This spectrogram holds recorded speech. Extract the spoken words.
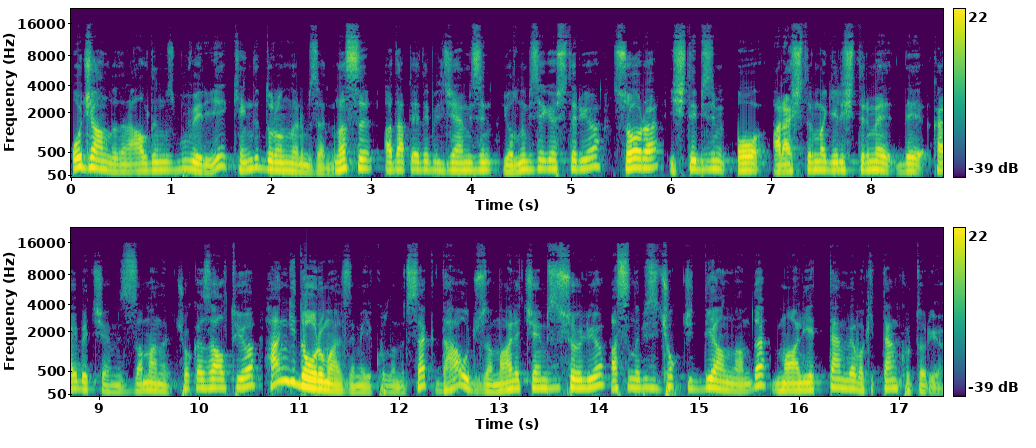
O canlıdan aldığımız bu veriyi kendi dronlarımıza nasıl adapte edebileceğimizin yolunu bize gösteriyor. Sonra işte bizim o araştırma geliştirme de kaybedeceğimiz zamanı çok azaltıyor. Hangi doğru malzemeyi kullanırsak daha ucuza mal edeceğimizi söylüyor. Aslında bizi çok ciddi anlamda maliyetten ve vakitten kurtarıyor.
